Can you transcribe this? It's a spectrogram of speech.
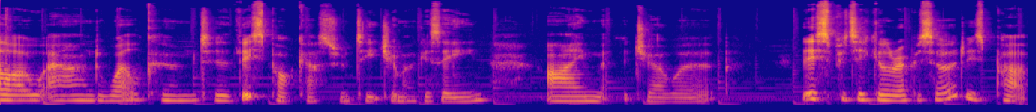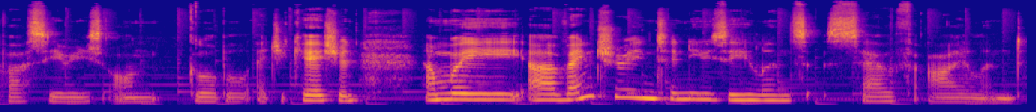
Hello and welcome to this podcast from Teacher Magazine. I'm Jo Earp. This particular episode is part of our series on global education, and we are venturing to New Zealand's South Island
